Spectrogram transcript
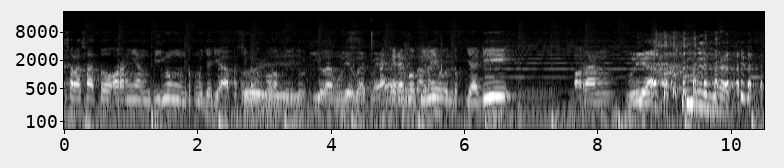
salah satu orang yang bingung untuk mau jadi apa sih kalau gue waktu itu. Gila mulia banget men. Akhirnya gue pilih untuk jadi orang mulia.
